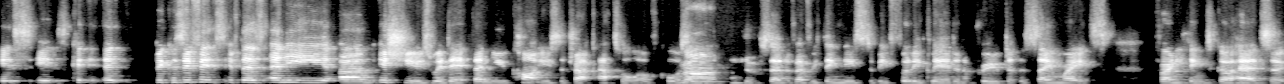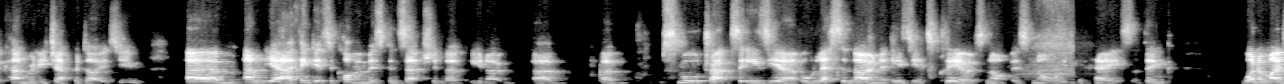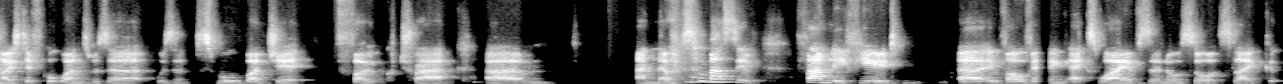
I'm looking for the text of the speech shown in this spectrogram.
it's, it's, it, because if it's, if there's any um, issues with it, then you can't use the track at all. Of course, 100% of everything needs to be fully cleared and approved at the same rates for anything to go ahead. So it can really jeopardize you. Um, and yeah, I think it's a common misconception that, you know, um, uh, small tracks are easier or lesser known are easier to clear. It's not. It's not always the case. I think one of my most difficult ones was a was a small budget folk track, um, and there was a massive family feud uh, involving ex-wives and all sorts, like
